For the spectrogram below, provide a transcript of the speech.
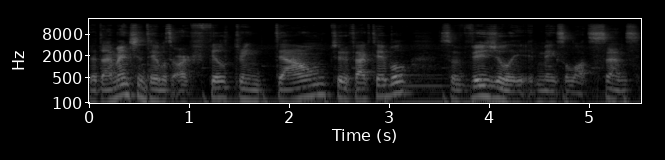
the dimension tables are filtering down to the fact table. So visually it makes a lot of sense.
